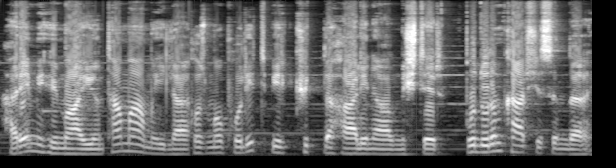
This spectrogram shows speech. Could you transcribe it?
Harem-i Hümayun tamamıyla kozmopolit bir kütle halini almıştır. Bu durum karşısında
